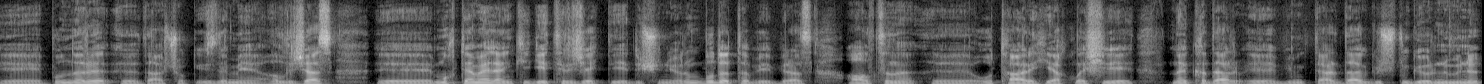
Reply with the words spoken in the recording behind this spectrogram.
E, bunları e, daha çok izlemeye alacağız. E, muhtemelen ki getirecek diye düşünüyorum. Bu da tabii biraz altını e, o tarih yaklaşına kadar e, bir miktar daha güçlü görünümünü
